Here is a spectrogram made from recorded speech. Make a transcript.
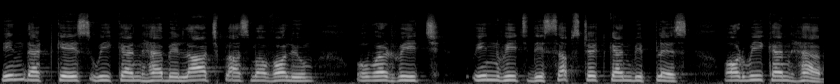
In that case we can have a large plasma volume over which in which the substrate can be placed or we can have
